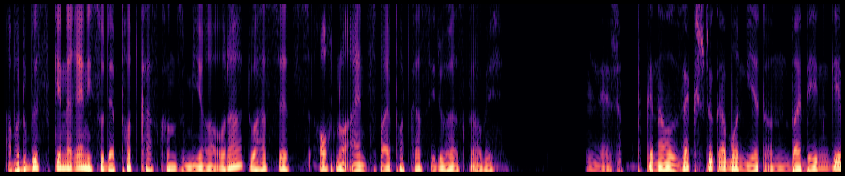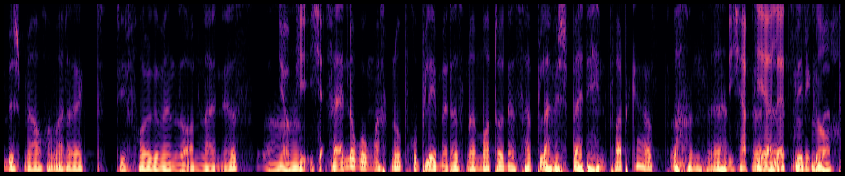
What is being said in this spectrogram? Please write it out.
Aber du bist generell nicht so der Podcast-Konsumierer, oder? Du hast jetzt auch nur ein, zwei Podcasts, die du hörst, glaube ich. Nee, ich habe genau sechs Stück abonniert und bei denen gebe ich mir auch immer direkt die Folge, wenn sie online ist. Äh, Ja, okay, ich- Veränderung macht nur Probleme, das ist mein Motto, deshalb bleibe ich bei den Podcasts und äh, Ich hab dir ja höre letztens noch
